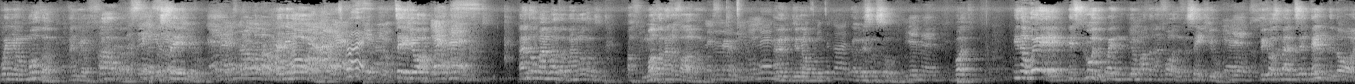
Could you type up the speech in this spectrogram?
when your mother and your father forsake you, then Lord That's right. take you up. Yes. I know my mother. My mother was a mother and a father. Bless her. Amen. And, you know, Praise be to God. God bless her soul. Amen. But in a way, it's good when your mother and father forsake you. Yes. Because the Bible said, then the Lord.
